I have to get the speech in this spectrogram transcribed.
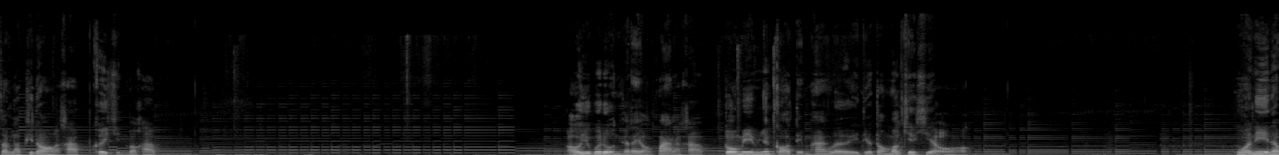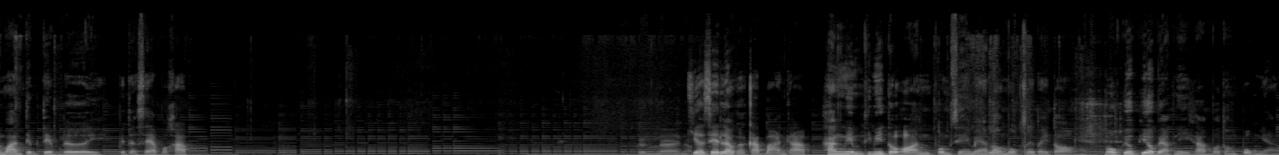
สำหรับพี่น้องล่ะครับ เคยกินบ่ครับ เอาอยู่บ่โดนก็ได้ออกมาแล้วครับตัวมีมยังก่อเต็มห้างเลย เดี๋ยวต้องมาเคลียร์ๆออก หัวนี่น้ำหวานเต็มๆเลย เป็นตาแซบบ่ครับพึ่งได้เนาะเคลียร์เสร็จแล้วก็กลับบ้านครับห้างนิ่มที่มีตัวอ่อน ผมเสียให้แม่ล่องหมกใส่ใบตองหมกเปรี้ยวๆแบบนี้ครับบ่ต้องปรุงหยัง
